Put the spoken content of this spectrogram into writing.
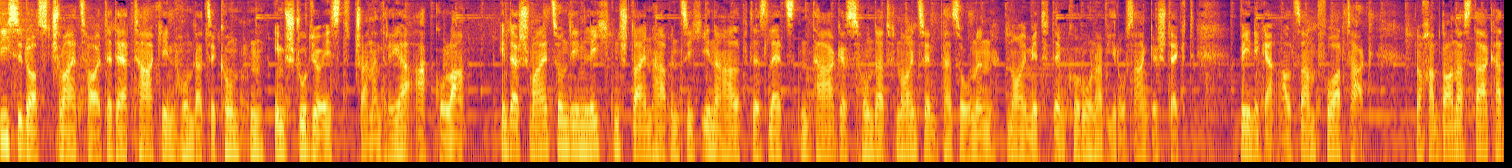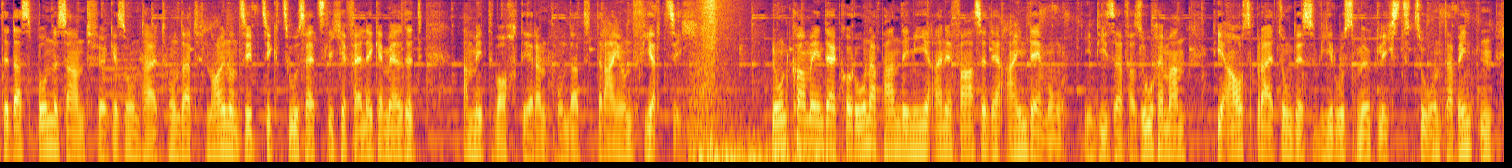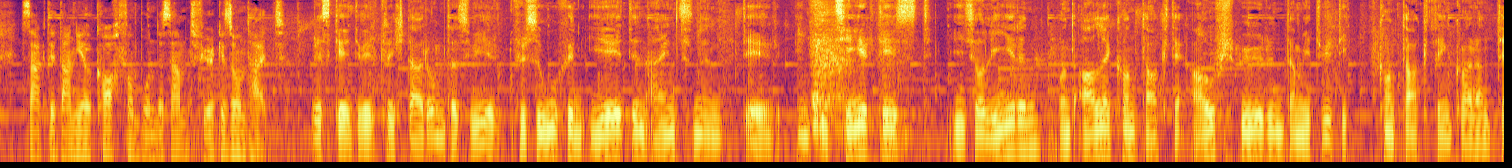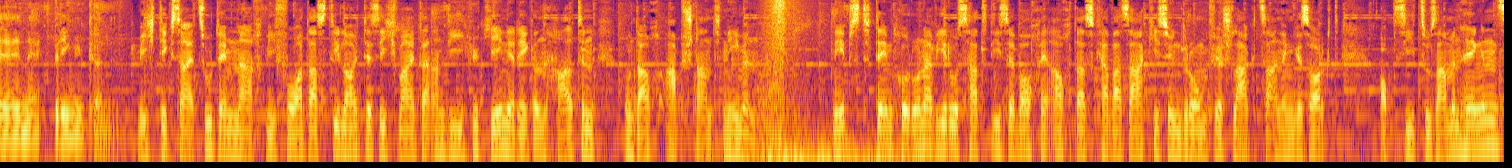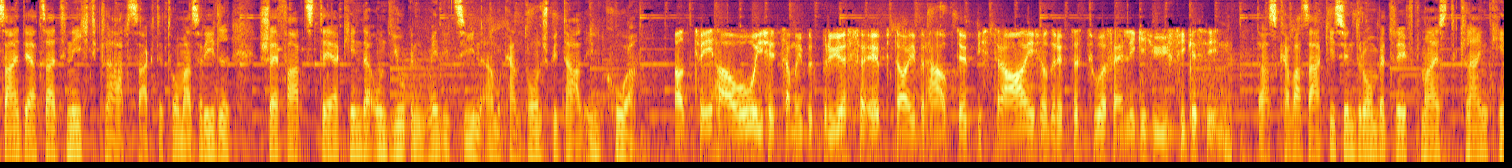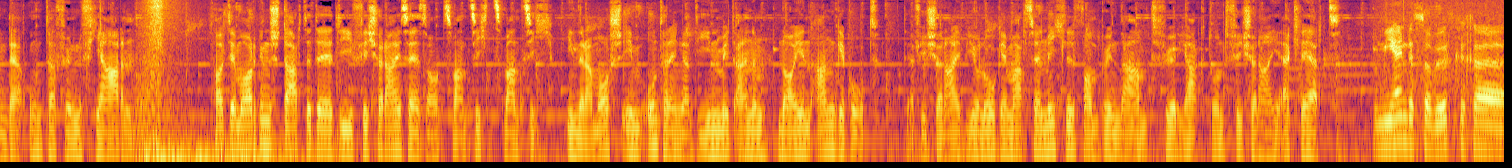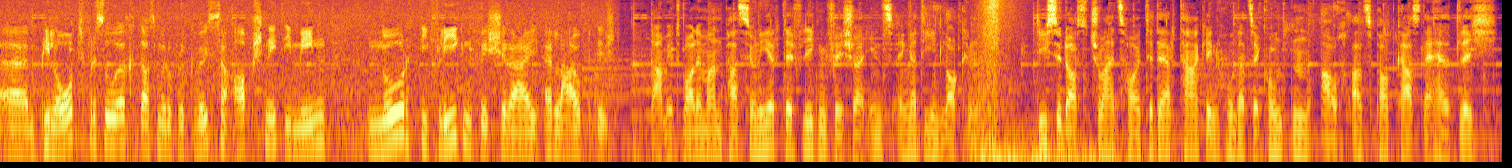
Die Südostschweiz heute der Tag in 100 Sekunden. Im Studio ist Gianandrea Accola. In der Schweiz und in Liechtenstein haben sich innerhalb des letzten Tages 119 Personen neu mit dem Coronavirus angesteckt, weniger als am Vortag. Noch am Donnerstag hatte das Bundesamt für Gesundheit 179 zusätzliche Fälle gemeldet, am Mittwoch deren 143. Nun komme in der Corona-Pandemie eine Phase der Eindämmung. In dieser versuche man, die Ausbreitung des Virus möglichst zu unterbinden, sagte Daniel Koch vom Bundesamt für Gesundheit. Es geht wirklich darum, dass wir versuchen, jeden Einzelnen, der infiziert ist, isolieren und alle Kontakte aufspüren, damit wir die Kontakte in Quarantäne bringen können. Wichtig sei zudem nach wie vor, dass die Leute sich weiter an die Hygieneregeln halten und auch Abstand nehmen. Nebst dem Coronavirus hat diese Woche auch das Kawasaki-Syndrom für Schlagzeilen gesorgt. Ob sie zusammenhängen, sei derzeit nicht klar, sagte Thomas Riedl, Chefarzt der Kinder- und Jugendmedizin am Kantonsspital in Chur. Die WHO ist jetzt am überprüfen, ob da überhaupt etwas dran ist oder ob das zufällige Häufungen sind. Das Kawasaki-Syndrom betrifft meist Kleinkinder unter fünf Jahren. Heute Morgen startete die Fischereisaison 2020 in Ramosch im Unterengadin mit einem neuen Angebot. Der Fischereibiologe Marcel Michel vom Bünderamt für Jagd und Fischerei erklärt. Wir haben so wirklich einen Pilotversuch, dass man auf einem gewissen Abschnitt im Inn nur die Fliegenfischerei erlaubt ist. Damit wolle man passionierte Fliegenfischer ins Engadin locken. Die Südostschweiz heute der Tag in 100 Sekunden, auch als Podcast erhältlich.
